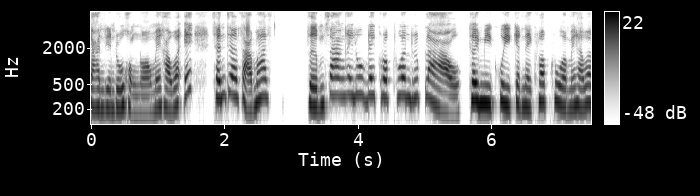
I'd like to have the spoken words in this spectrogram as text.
การเรียนรู้ของน้องไหมคะว่า เอ๊ะ ฉันจะสามารถเสริมสร้างให้ลูกได้ครบถ้วนหรือเปล่า เคยมีคุยกันในครอบครัวไหมคะว่า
